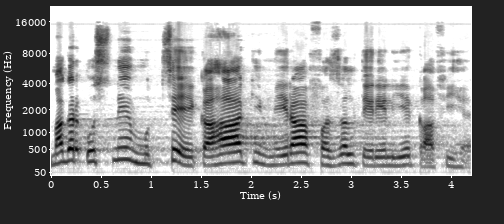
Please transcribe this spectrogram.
مگر اس نے مجھ سے کہا کہ میرا فضل تیرے لیے کافی ہے۔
